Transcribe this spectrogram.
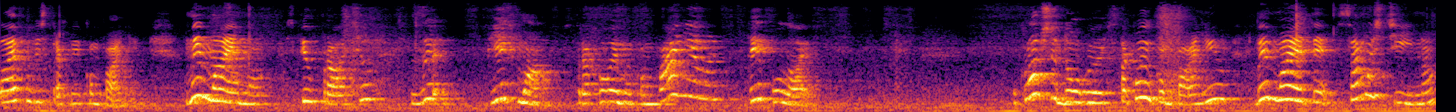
лайфові страхові компанії. Ми маємо співпрацю з п'ятьма страховими компаніями типу Life. Уклавши договір з такою компанією, ви маєте самостійно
